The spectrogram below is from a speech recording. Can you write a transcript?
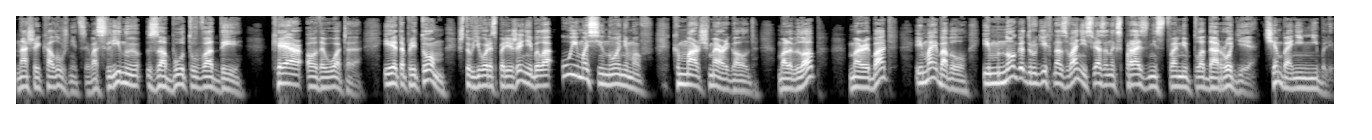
нашей калужницы в ослиную «заботу воды», care of the water. И это при том, что в его распоряжении была уйма синонимов к Marsh Marigold, Malablop, Marybud и Майбабл, и много других названий, связанных с празднествами плодородия, чем бы они ни были.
